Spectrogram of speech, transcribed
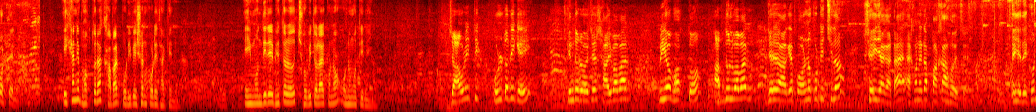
করতেন। এখানে ভক্তরা খাবার পরিবেশন করে থাকেন। এই মন্দিরের ভেতরেও ছবি তোলার কোনো অনুমতি নেই। চাউরির ঠিক উল্টো দিকেই কিন্তু রয়েছে সাই বাবার প্রিয় ভক্ত আব্দুল বাবার যে আগে পর্ণকুটির ছিল সেই জায়গাটা। এখন এটা পাকা হয়েছে। এই যে দেখুন।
